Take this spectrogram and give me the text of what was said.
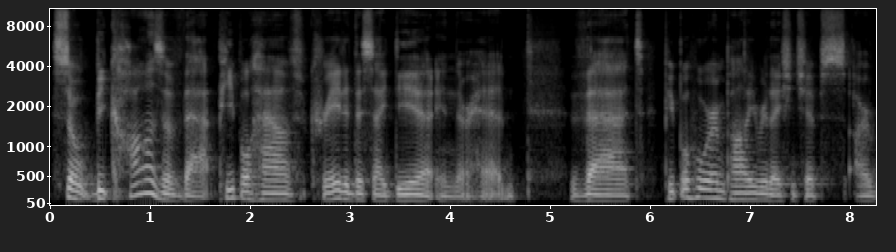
So, because of that, people have created this idea in their head that people who are in poly relationships are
